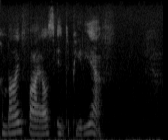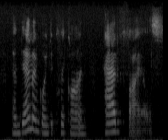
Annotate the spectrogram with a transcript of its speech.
Combine Files into PDF. And then I'm going to click on Add Files.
